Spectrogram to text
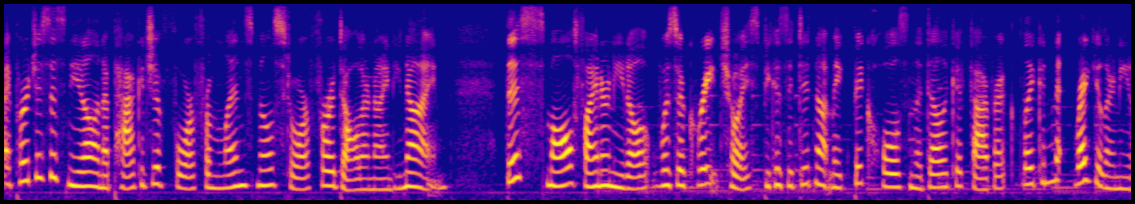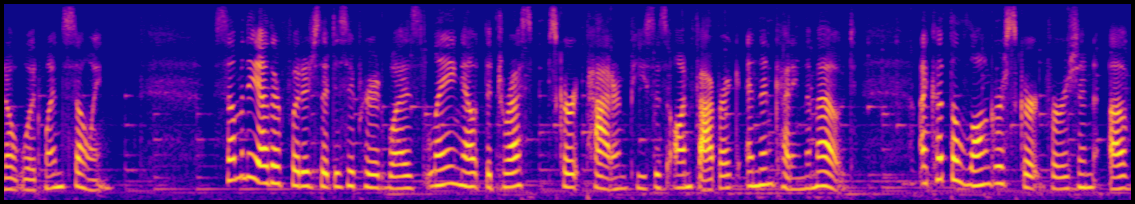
I purchased this needle in a package of four from Len's Mill store for $1.99. This small, finer needle was a great choice because it did not make big holes in the delicate fabric like a regular needle would when sewing. Some of the other footage that disappeared was laying out the dress skirt pattern pieces on fabric and then cutting them out. I cut the longer skirt version of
